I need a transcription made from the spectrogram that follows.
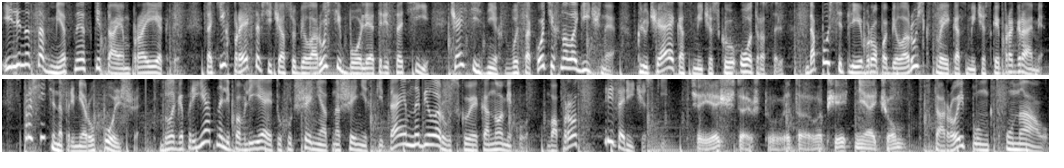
или на совместные с Китаем проекты. Таких проектов сейчас у Беларуси более 30. Часть из них высокотехнологичная, включая космическую отрасль. Допустит ли Европа Беларусь к своей космической программе? Спросите, например, у Польши. Благоприятно ли повлияет ухудшение отношений с Китаем на белорусскую экономику? Вопрос риторический. Я считаю, что это вообще ни о чем. Второй пункт УНАУ.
